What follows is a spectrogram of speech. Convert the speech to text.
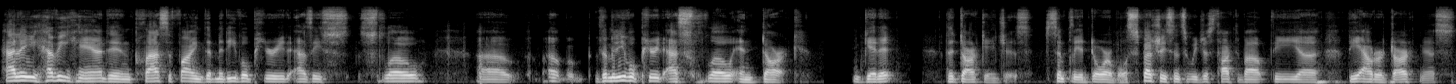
had a heavy hand in classifying the medieval period as a s- slow, uh, uh, the medieval period as slow and dark. Get it? The Dark Ages, simply adorable. Especially since we just talked about the uh, the outer darkness,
